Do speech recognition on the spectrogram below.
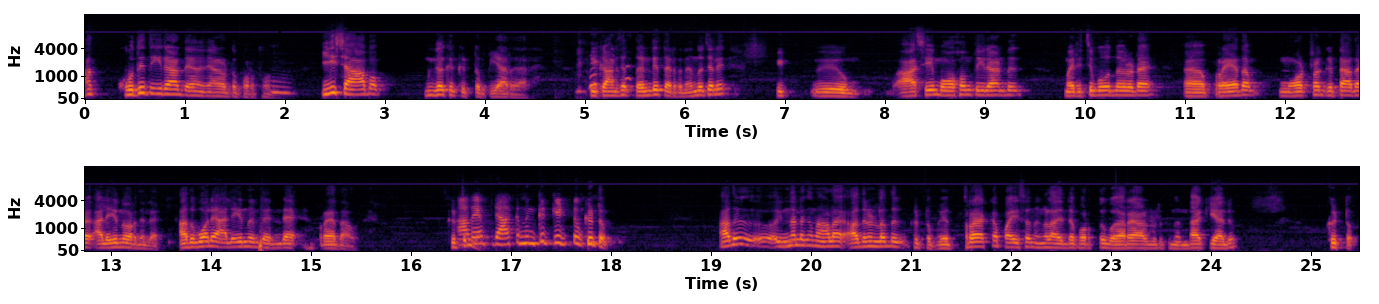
ആ കൊതി തീരാതെയാണ് ഞാൻ അവിടുത്തെ പുറത്തു ഈ ശാപം നിങ്ങൾക്ക് കിട്ടും പി ആറുകാരെ ഈ കാണിച്ച തെണ്ടി തരത്തിന്. എന്ന് വെച്ചാൽ ആശയും മോഹം തീരാണ്ട് മരിച്ചു പോകുന്നവരുടെ പ്രേതം മോക്ഷം കിട്ടാതെ അലയെന്ന് പറഞ്ഞില്ലേ? അതുപോലെ അലയുന്നുണ്ട് എന്റെ പ്രേതാവ്. കിട്ടും. കിട്ടും. കിട്ടും. അത് ഇന്നല്ലെങ്കിൽ നാളെ അതിനുള്ളത് കിട്ടും. എത്രയൊക്കെ പൈസ നിങ്ങൾ അതിന്റെ പുറത്ത് വേറെ ആളുടെ അടുത്ത് ഉണ്ടാക്കിയാലും കിട്ടും.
